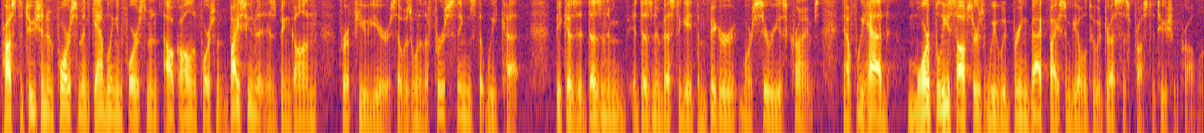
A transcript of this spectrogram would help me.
prostitution enforcement, gambling enforcement, alcohol enforcement. Vice unit has been gone for a few years. That was one of the first things that we cut because it doesn't it doesn't investigate the bigger, more serious crimes. Now, if we had more police officers, we would bring back vice and be able to address this prostitution problem.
